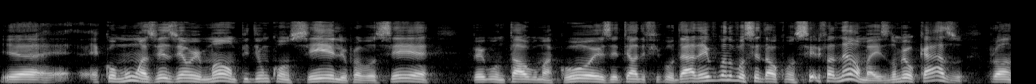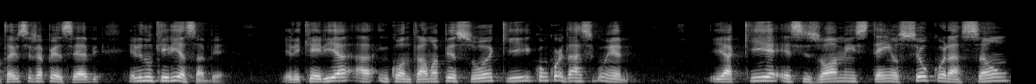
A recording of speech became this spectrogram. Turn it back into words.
É, é comum, às vezes, ver um irmão pedir um conselho para você, perguntar alguma coisa e tem uma dificuldade. Aí quando você dá o conselho, ele fala: Não, mas no meu caso, pronto, aí você já percebe. Ele não queria saber. Ele queria encontrar uma pessoa que concordasse com ele. E aqui esses homens têm o seu coração,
